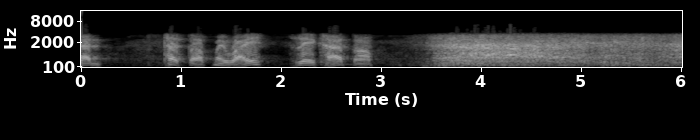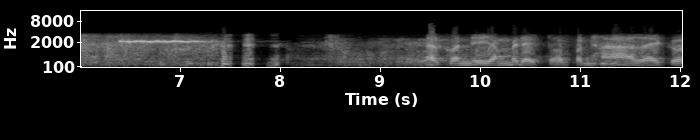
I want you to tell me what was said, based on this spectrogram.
กัน ถ้าตอบไม่ไหวเลขาตอบ ถ้าคนที่ยังไม่ได้ตอบปัญหาอะไรก็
